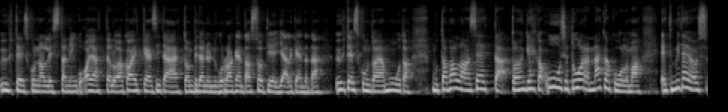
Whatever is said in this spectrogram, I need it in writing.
yhteiskunnallista niinku ajattelua ja kaikkea sitä, että on pitänyt niinku rakentaa sotien jälkeen tätä yhteiskuntaa ja muuta. Mutta tavallaan se, että toi onkin ehkä uusi ja tuore näkökulma, että mitä jos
